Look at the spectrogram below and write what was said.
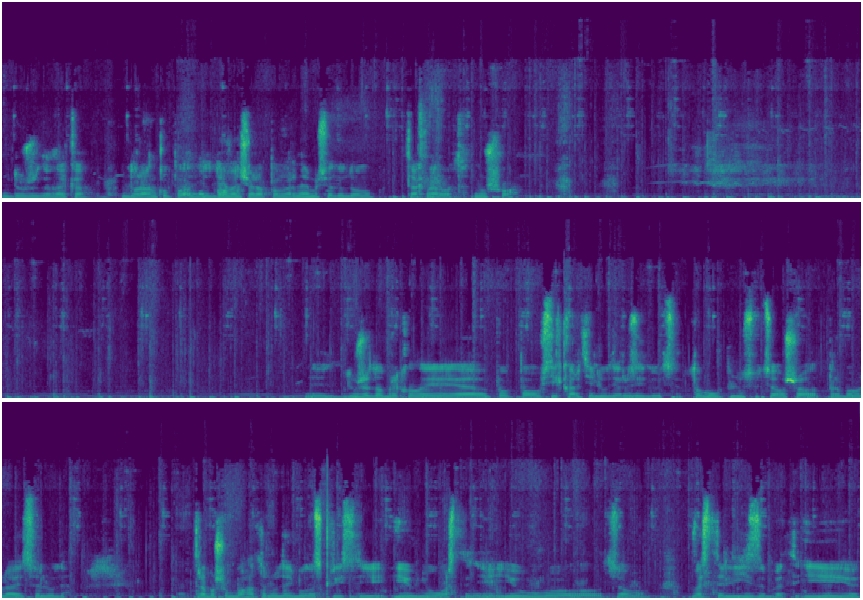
Дуже далеко. До ранку по, до, до вечора повернемося додому. Так, народ, ну що? Е, Дуже добре, коли е, по, по всій карті люди розійдуться. Тому плюс у цього, що прибавляються люди. Треба, щоб багато людей було скрізь. І, і в Нью-Остині, і в цьому Вест Елізабет, і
